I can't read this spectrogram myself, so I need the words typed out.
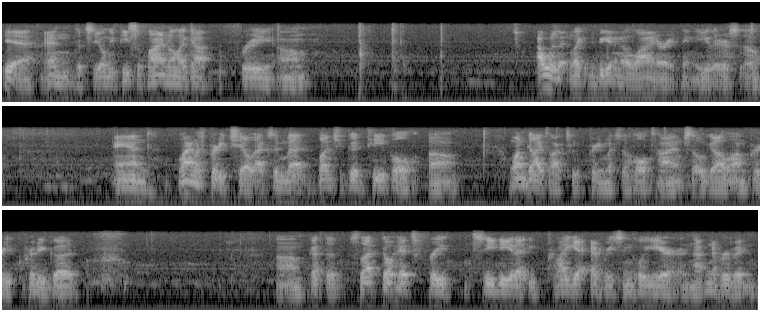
yeah, and that's the only piece of vinyl I got for free. Um, I wasn't like at the beginning of the line or anything either, so. And line was pretty chill. Actually, met a bunch of good people. Um, one guy I talked to pretty much the whole time, so we got along pretty pretty good. Um, got the Selecto Hits free CD that you probably get every single year, and I've never been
